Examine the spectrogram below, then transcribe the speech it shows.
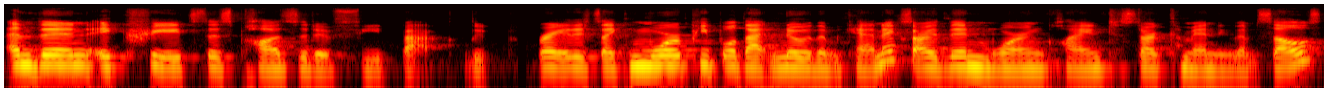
and then it creates this positive feedback loop right? It's like more people that know the mechanics are then more inclined to start commanding themselves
